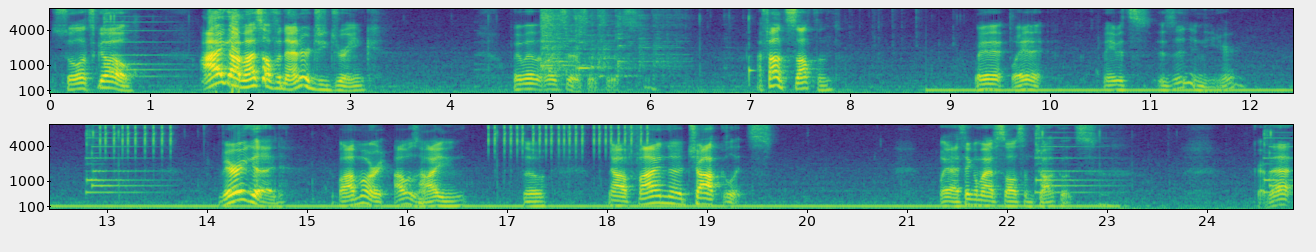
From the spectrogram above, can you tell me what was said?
So let's go. I got myself an energy drink. Wait, wait, what's this? What's this? I found something. Wait, wait, maybe it's, is it in here? Very good. Well, I'm already, I was hiding. So, now find the chocolates. Wait, I think I might have saw some chocolates. Grab that.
